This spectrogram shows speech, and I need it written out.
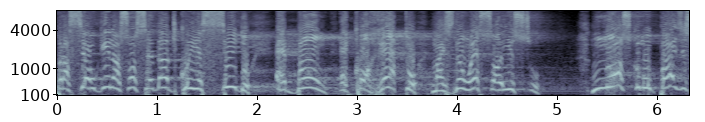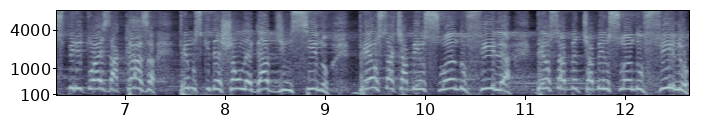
para ser alguém na sociedade conhecido, é bom, é correto, mas não é só isso. Nós, como pais espirituais da casa, temos que deixar um legado de ensino. Deus está te abençoando, filha. Deus está te abençoando, filho.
